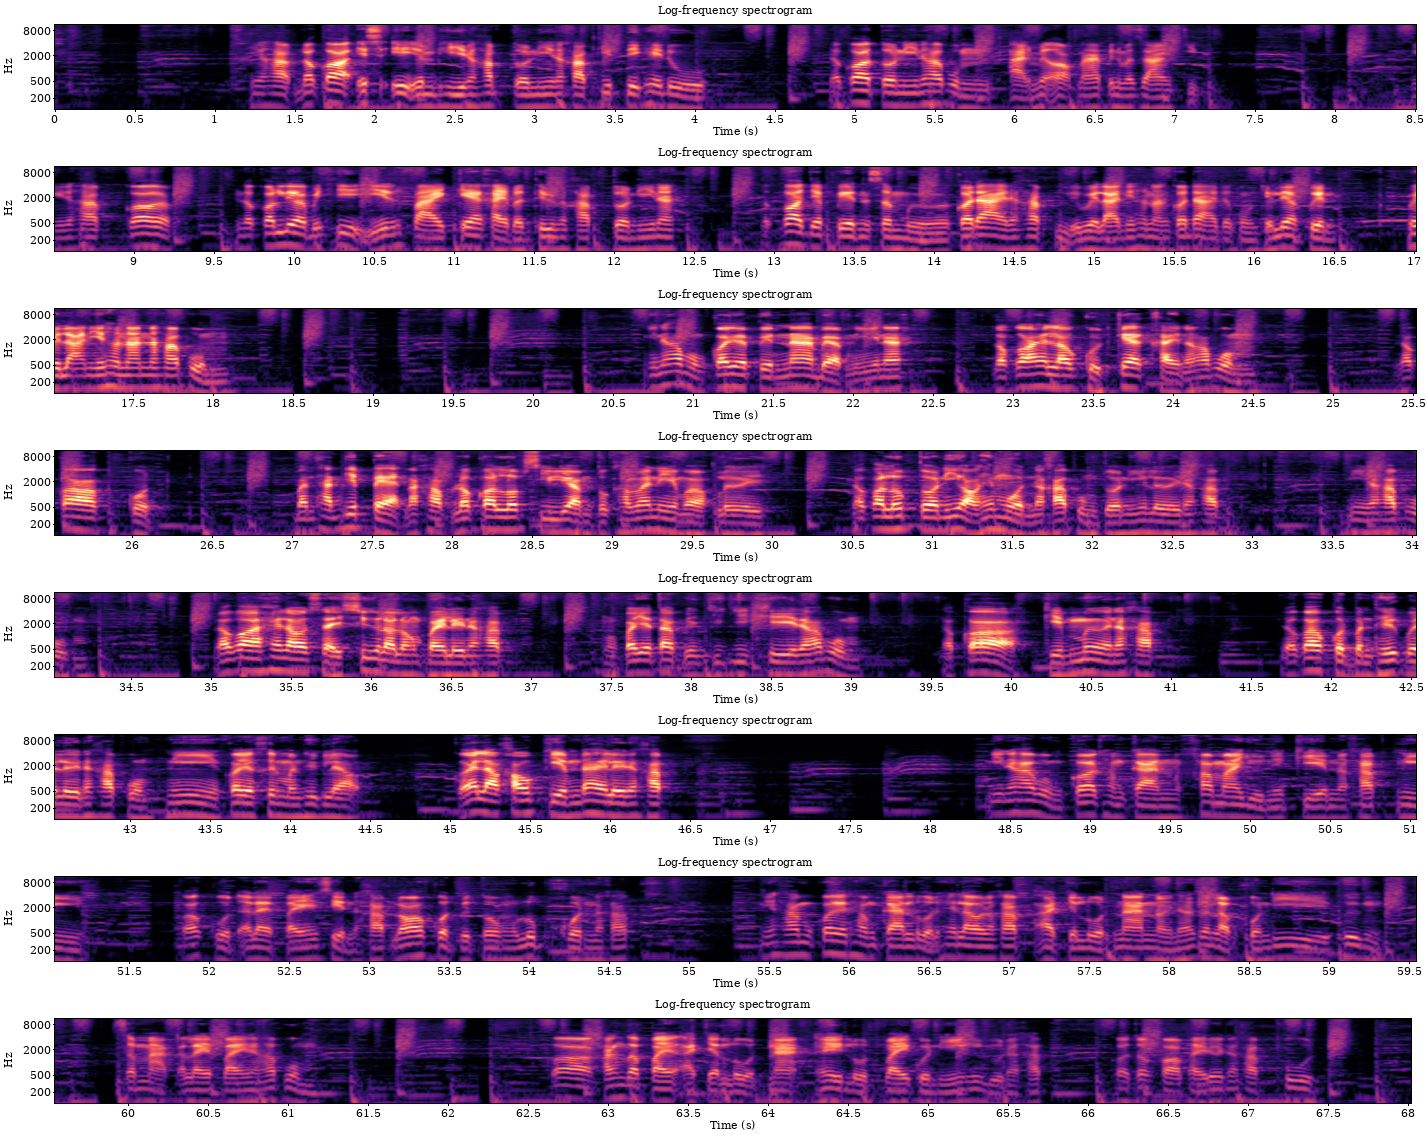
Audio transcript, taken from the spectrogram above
นี่ครับแล้วก็ SAMP นะครับ ตัวนี้นะครับที่ติ๊กให้ดู แล้วก็ตัวนี้นะครับผมอ่านไม่ออกนะเป็นภาษาอังกฤษนี่นะครับก็แล้วก็เลือกไปที่ ES file แก้ไขบันทึกนะครับ ตัวนี้นะแล้วก็จะเป็นเสมอก็ได้นะครับ หรือเวลานี้เท่านั้นก็ได้แต่ผมจะเลือกเป็น เวลานี้เท่านั้นนะครับผม นี่นะครับผมก็จะเป็นหน้าแบบนี้นะ แล้วก็ให้เรากดแก้ไขนะครับผม แล้วก็กดบรรทัดที่8นะครับ แล้วก็ลบสี่เหลี่ยมตรงคำว่า name ออกเลย แล้วก็ลบตัวนี้ออกให้หมดนะครับ ผมตัวนี้เลยนะครับ นี่นะครับผม แล้วก็ให้เราใส่ชื่อเราลงไปเลยนะครับผมก็จะตั้งเป็น ggk นะครับผม แล้วก็ gamer นะครับ แล้วก็กดบันทึกไปเลยนะครับ ผม นี่ก็จะขึ้นบันทึกแล้ว ก็ให้เราเข้าเกมได้เลยนะครับ นี่นะครับผมก็ทำการเข้ามาอยู่ในเกมนะครับ นี่ก็กดอะไรไปให้เสร็จนะครับ แล้วก็กดไปตรงรูปคนนะครับ นี่ครับก็จะทำการโหลดให้เรานะครับ อาจจะโหลดนานหน่อยนะสำหรับคนที่เพิ่งสมัครอะไรไปนะครับผม ก็ครั้งต่อไปอาจจะโหลดนะเอ้ยโหลดไวกว่านี้อยู่นะครับ ก็ต้องขออภัยด้วยนะครับ พูด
